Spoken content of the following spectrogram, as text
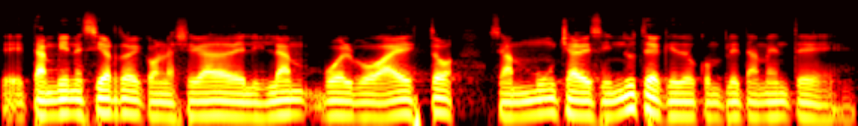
Eh, también es cierto que con la llegada del Islam, vuelvo a esto, o sea, mucha de esa industria quedó completamente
